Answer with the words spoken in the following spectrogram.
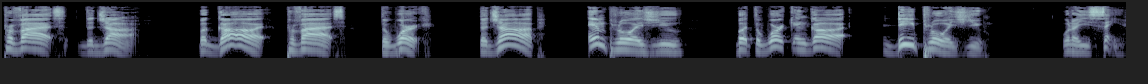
provides the job, but God provides the work. The job employs you, but the work in God deploys you. What are you saying?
